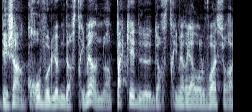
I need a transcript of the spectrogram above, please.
déjà un gros volume d'heures streamées, un, un paquet d'heures streamées. Regarde, on le voit sur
